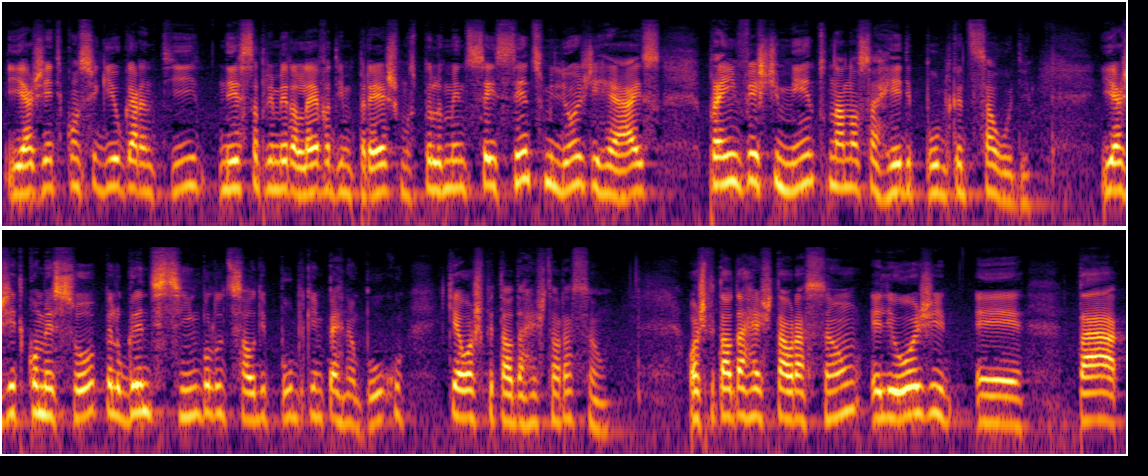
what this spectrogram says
E a gente conseguiu garantir, nessa primeira leva de empréstimos, pelo menos 600 milhões de reais para investimento na nossa rede pública de saúde. E a gente começou pelo grande símbolo de saúde pública em Pernambuco, que é o Hospital da Restauração. O Hospital da Restauração, ele hoje está é, tá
